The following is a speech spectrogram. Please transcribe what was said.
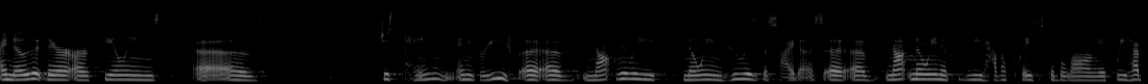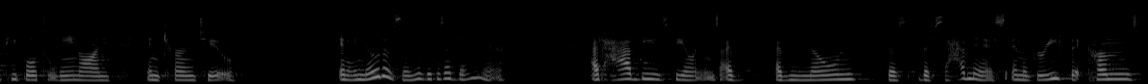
I know that there are feelings of just pain and grief, uh, of not really knowing who is beside us, uh, of not knowing if we have a place to belong, if we have people to lean on and turn to. And I know those things because I've been there. I've had these feelings. I've, I've known the, the sadness and the grief that comes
